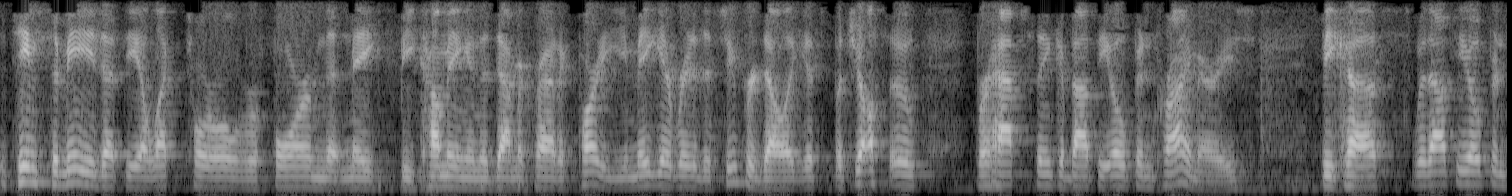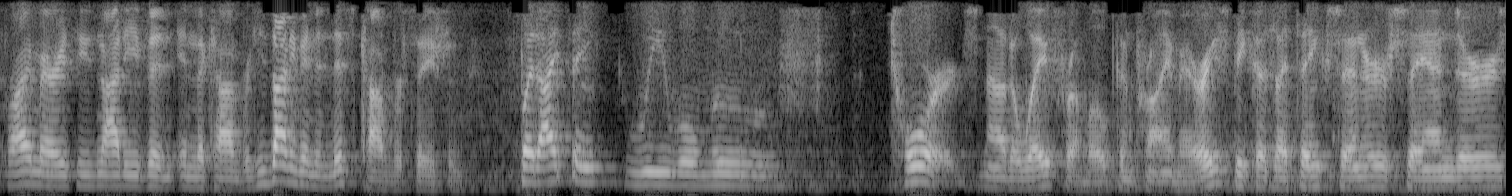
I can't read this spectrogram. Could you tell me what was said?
it seems to me that the electoral reform that may be coming in the Democratic Party, you may get rid of the super delegates, but you also perhaps think about the open primaries because without the open primaries, he's not even in the conver- he's not even in this conversation. But I think we will move towards, not away from open primaries, because I think Senator Sanders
